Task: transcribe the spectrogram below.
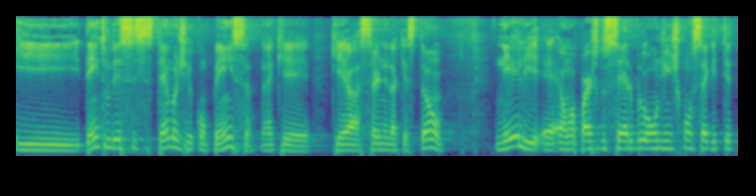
E dentro desse sistema de recompensa, né, que, que é a cerne da questão, nele é, é uma parte do cérebro onde a gente consegue ter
